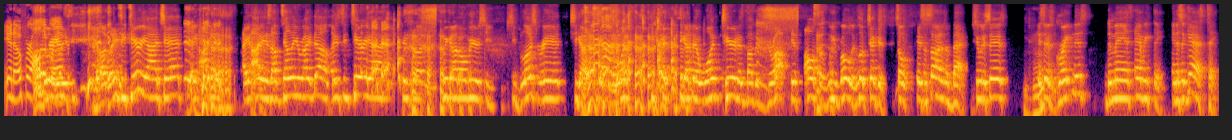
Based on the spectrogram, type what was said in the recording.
you know, for all the brands. Lacey, Lacey teary eyed, Chad. Hey audience, hey audience, I'm telling you right now, Lacey teary eyed. we got over here. She she blushed red. She got, she got, one, she got that one tear that's about to drop. It's awesome. We rolling. Look, check this. So it's a sign in the back. See what it says? Mm-hmm. It says greatness demands everything, and it's a gas tank,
